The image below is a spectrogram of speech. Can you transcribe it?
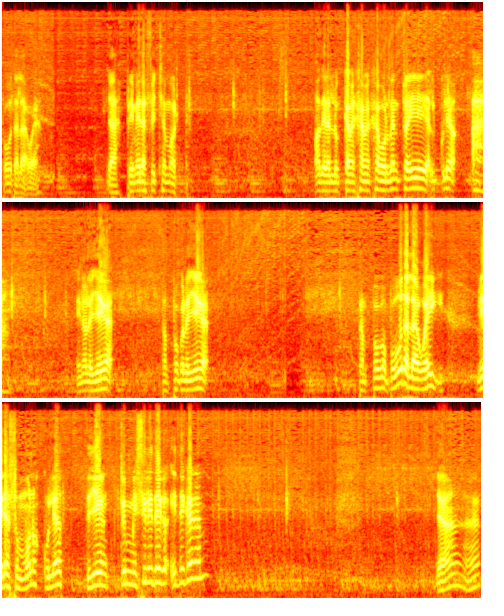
Puta la wea. Ya, primera ficha muerta. Vamos a tirarle un Kamehameha por dentro ahí al culeado. Ah. Y no le llega. Tampoco le llega. Tampoco, puta la wey. Mira, esos monos culeados. Te llegan tres misiles y te, y te cagan. Ya, a ver.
